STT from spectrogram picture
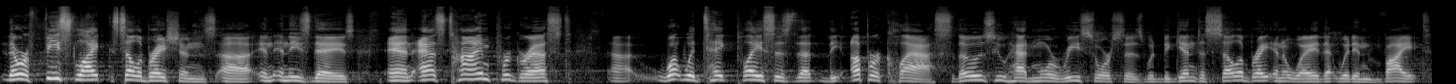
there were feast like celebrations uh, in, in these days. And as time progressed, uh, what would take place is that the upper class, those who had more resources, would begin to celebrate in a way that would invite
